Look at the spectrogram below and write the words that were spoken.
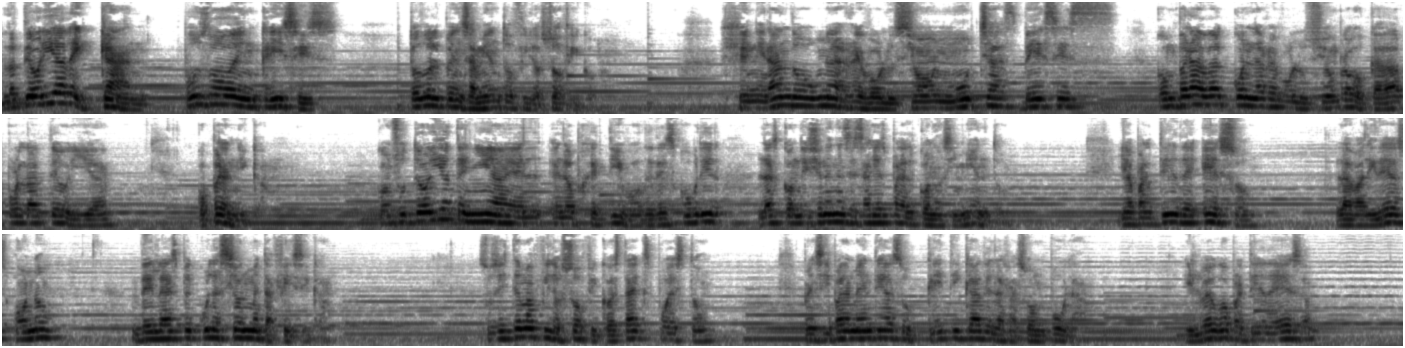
La teoría de Kant puso en crisis todo el pensamiento filosófico, generando una revolución muchas veces comparada con la revolución provocada por la teoría copérnica. Con su teoría tenía él el objetivo de descubrir las condiciones necesarias para el conocimiento y a partir de eso la validez o no de la especulación metafísica. Su sistema filosófico está expuesto principalmente a su crítica de la razón pura y luego a partir de eso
